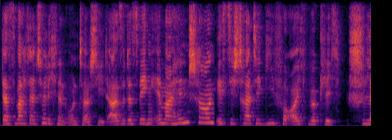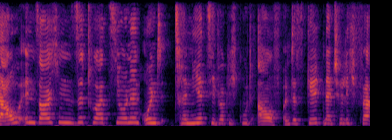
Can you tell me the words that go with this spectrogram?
das macht natürlich einen Unterschied. Also deswegen immer hinschauen, ist die Strategie für euch wirklich schlau in solchen Situationen und trainiert sie wirklich gut auf. Und das gilt natürlich für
